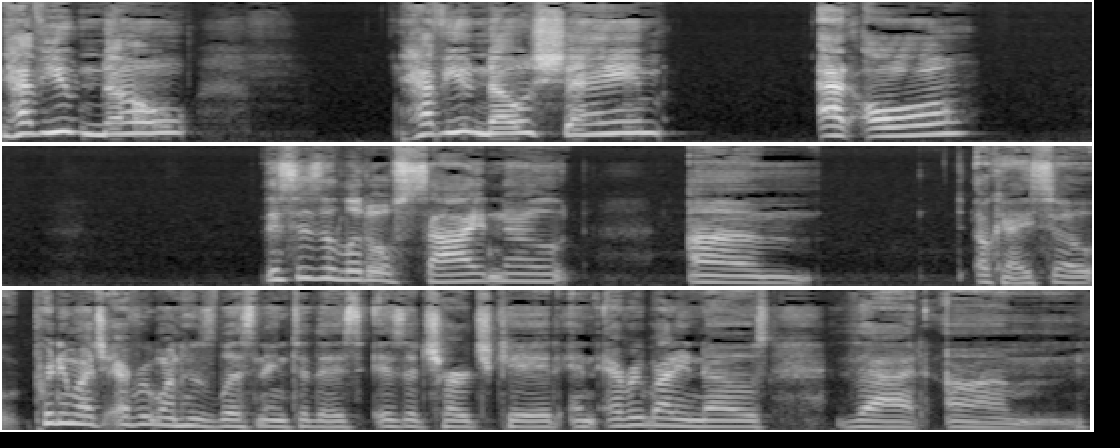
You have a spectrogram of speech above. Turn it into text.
Have you no have you no shame at all? This is a little side note. Um okay, so pretty much everyone who's listening to this is a church kid and everybody knows that um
